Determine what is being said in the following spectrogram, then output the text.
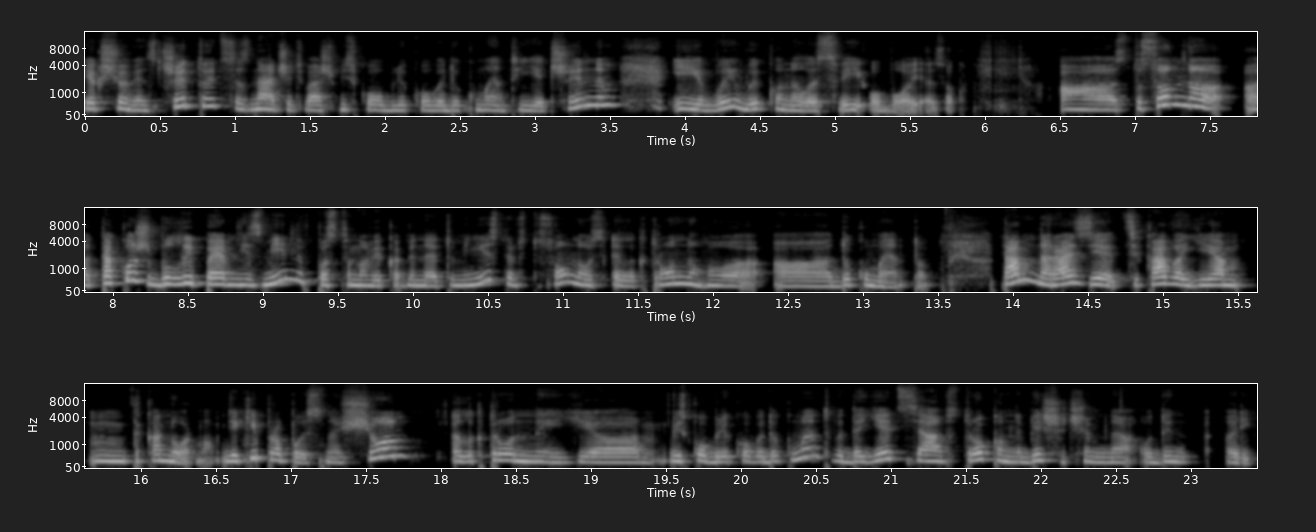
якщо він зчитується, значить ваш військово-обліковий документ є чинним і ви виконали свій обов'язок. Стосовно також були певні зміни в постанові Кабінету міністрів стосовно ось електронного документу. Там наразі цікава є така норма, в якій прописано, що електронний е, військово-обліковий документ видається строком не більше, ніж на один рік.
